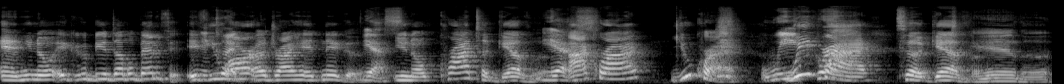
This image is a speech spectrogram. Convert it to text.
And you know it could be a double benefit if It you could. are a dry head nigga. Yes. you know cry together. Yes. I cry, you cry, We we cry. cry together. together.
